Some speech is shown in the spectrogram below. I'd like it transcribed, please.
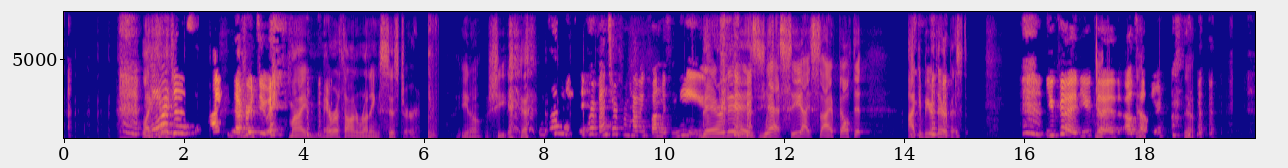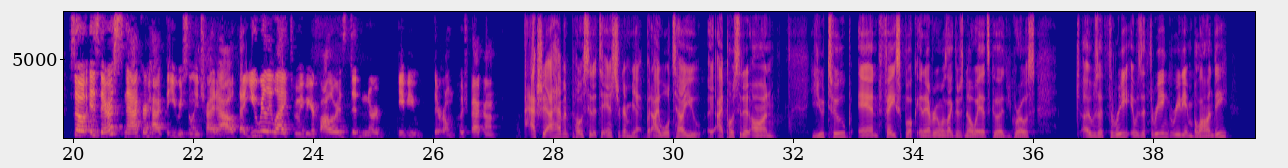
like- More just I can never do it. my marathon running sister. You know she. It prevents her from having fun with me. there it is. Yes. See, I, I felt it. I can be your therapist. You could, you could. I'll tell her. Yeah. So, is there a snack or hack that you recently tried out that you really liked, but maybe your followers didn't or gave you their own pushback on? Actually, I haven't posted it to Instagram yet, but I will tell you, I posted it on YouTube and Facebook, and everyone was like, "There's no way that's good. Gross." It was a three. It was a three ingredient blondie.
